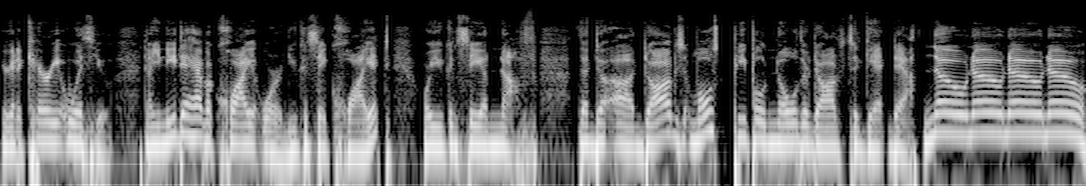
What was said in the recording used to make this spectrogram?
You're going to carry it with you. Now you need to have a quiet word. You can say quiet or you can say enough. The uh, dogs, most people know their dogs to get death. No, no, no, no.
